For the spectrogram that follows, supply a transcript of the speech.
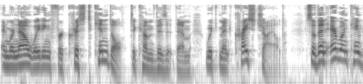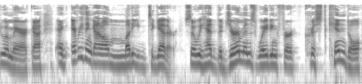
and were now waiting for Christkindl to come visit them, which meant Christ child. So then everyone came to America and everything got all muddied together. So we had the Germans waiting for Christkindl,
